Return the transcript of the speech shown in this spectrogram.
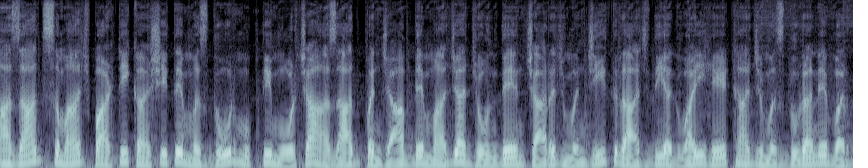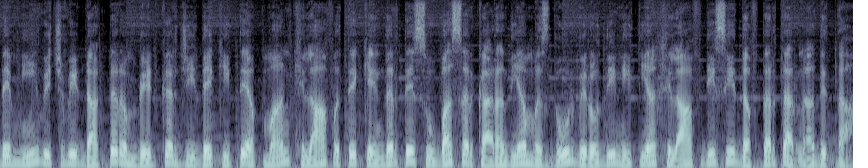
ਆਜ਼ਾਦ ਸਮਾਜ ਪਾਰਟੀ ਕਾਂਸ਼ੀ ਤੇ ਮਜ਼ਦੂਰ ਮੁਕਤੀ ਮੋਰਚਾ ਆਜ਼ਾਦ ਪੰਜਾਬ ਦੇ ਮਾਝਾ ਜ਼ੋਨ ਦੇ ਇੰਚਾਰਜ ਮਨਜੀਤ ਰਾਜ ਦੀ ਅਗਵਾਈ ਹੇਠ ਅੱਜ ਮਜ਼ਦੂਰਾਂ ਨੇ ਵਰਦੇ ਮੀਂਹ ਵਿੱਚ ਵੀ ਡਾਕਟਰ ਅੰਬੇਡਕਰ ਜੀ ਦੇ ਕੀਤੇ ਅਪਮਾਨ ਖਿਲਾਫ ਅਤੇ ਕੇਂਦਰ ਤੇ ਸੂਬਾ ਸਰਕਾਰਾਂ ਦੀਆਂ ਮਜ਼ਦੂਰ ਵਿਰੋਧੀ ਨੀਤੀਆਂ ਖਿਲਾਫ ਡੀਸੀ ਦਫ਼ਤਰ ਧਰਨਾ ਦਿੱਤਾ।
